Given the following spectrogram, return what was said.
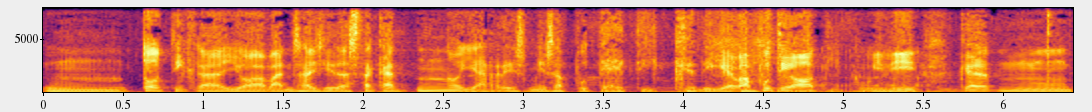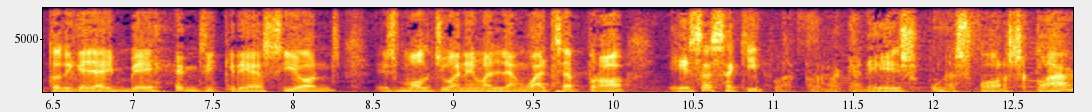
mm, tot i que jo abans hagi destacat, no hi ha res més apotètic, diguem, apoteòtic, vull dir, que mm, tot i que hi ha invents i creacions, és molt juganer amb el llenguatge, però és assequible, però requereix un esforç clar.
